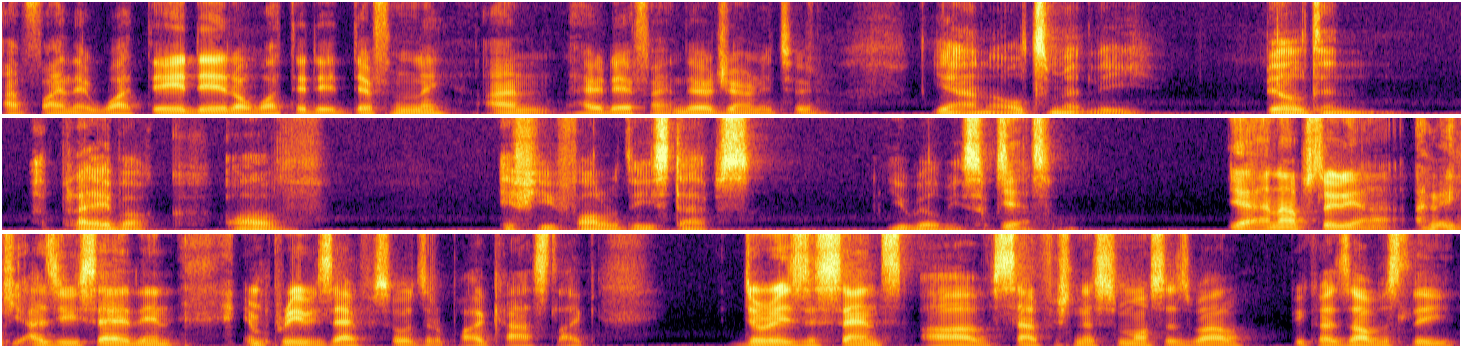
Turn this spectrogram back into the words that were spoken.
and find out what they did or what they did differently and how they found their journey too. Yeah, and ultimately building a playbook of if you follow these steps, you will be successful. Yeah, and absolutely. I think, as you said in in previous episodes of the podcast, like there is a sense of selfishness from us as well, because obviously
